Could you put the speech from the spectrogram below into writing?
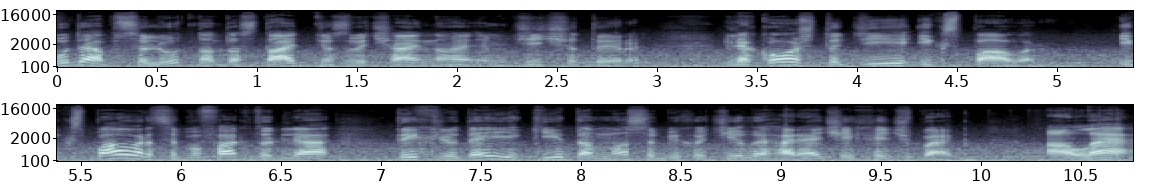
буде абсолютно достатньо звичайного MG4. Для кого ж тоді X-Power? X-Power це по факту для тих людей, які давно собі хотіли гарячий хетчбек. Але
